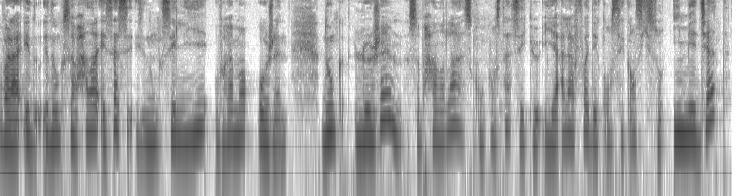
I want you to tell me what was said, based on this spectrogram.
voilà, et, donc subhanallah, et ça c'est donc c'est lié vraiment au jeûne. Donc le jeûne, subhanallah, ce qu'on constate c'est qu'il y a à la fois des conséquences qui sont immédiates,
